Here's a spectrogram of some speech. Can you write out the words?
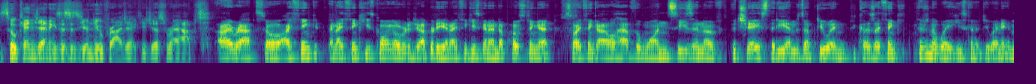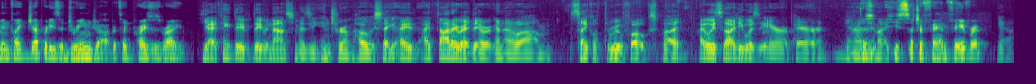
So Ken Jennings, this is your new project you just wrapped. I wrapped, so I think, and I think he's going over to Jeopardy, and I think he's going to end up hosting it. So I think I will have the one season of the chase that he ends up doing because I think there's no way he's going to do any. I mean, like Jeopardy's a dream job. It's like Price is Right. Yeah, I think they've they've announced him as the interim host. I I, I thought I read they were gonna um, cycle through folks, but I always thought he was the heir apparent. You know what I mean? Like, he's such a fan favorite. yeah,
